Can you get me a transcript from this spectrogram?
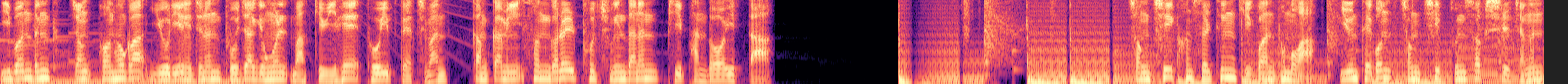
2번 등 특정 번호가 유리해지는 부작용을 막기 위해 도입됐지만 깜깜이 선거를 부추긴다는 비판도 있다. 정치 컨설팅 기관 토모와 윤태곤 정치 분석 실장은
